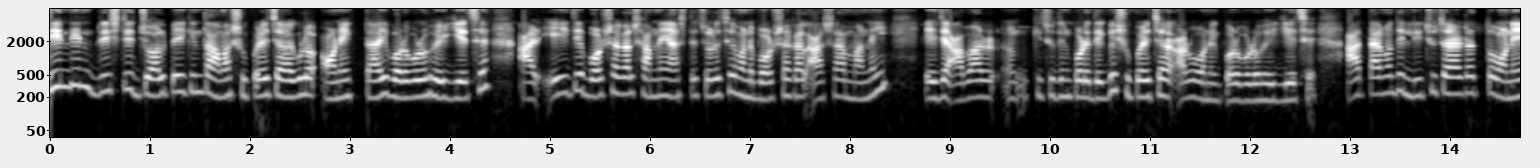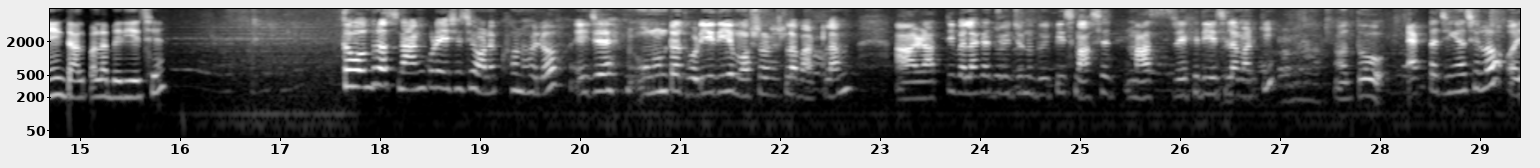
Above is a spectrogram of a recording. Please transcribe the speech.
দিন দিন বৃষ্টির জল পেয়ে কিন্তু আমার সুপারি চারাগুলো অনেকটাই বড় বড় হয়ে গিয়েছে। আর এই যে বর্ষাকাল সামনেই আসতে চলেছে মানে বর্ষাকাল আসা মানেই এই যে আবার কিছুদিন পরে দেখবে সুপারি চারা আরও অনেক বড় বড় হয়ে গিয়েছে। আর তার মধ্যে লিচু চারাটার তো অনেক ডালপালা বেরিয়েছে। তো বন্ধুরা, স্নান করে এসেছি অনেকক্ষণ হলো। এই যে উনুনটা ধরিয়ে দিয়ে মশলা টশলা বাটলাম। আর রাত্রিবেলাকার জুইয়ের জন্য দুই পিস মাছের মাছ রেখে দিয়েছিলাম আর কি। তো একটা ঝিঙা ছিল, ওই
